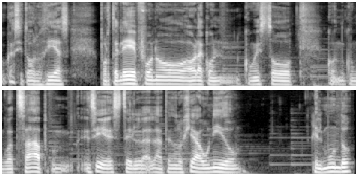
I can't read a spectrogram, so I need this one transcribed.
o casi todos los días, por teléfono, ahora con, esto, con, WhatsApp, en sí, este, la, tecnología ha unido el mundo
